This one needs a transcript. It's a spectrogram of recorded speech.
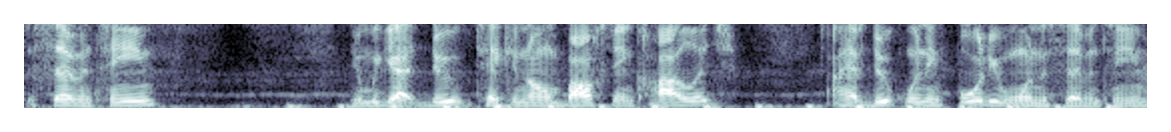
to 17. Then we got Duke taking on Boston College. I have Duke winning 41 to 17.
